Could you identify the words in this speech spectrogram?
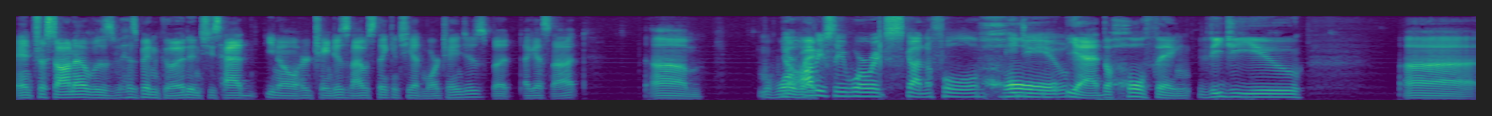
and Tristana was has been good, and she's had you know her changes, and I was thinking she had more changes, but I guess not. Um, No, obviously Warwick's gotten a full whole VGU yeah the whole thing. VGU uh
